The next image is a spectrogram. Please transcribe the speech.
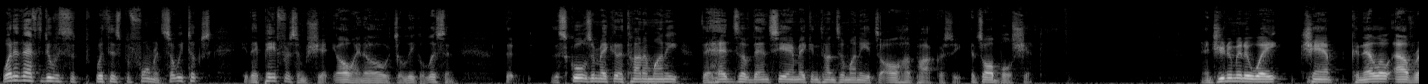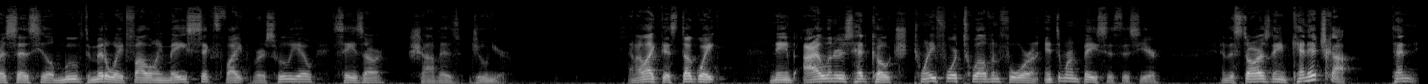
What did that have to do with with his performance? So he took, they paid for some shit. Oh, I know it's illegal. Listen, the the schools are making a ton of money. The heads of the NCAA are making tons of money. It's all hypocrisy. It's all bullshit. And junior middleweight champ Canelo Alvarez says he'll move to middleweight following May sixth fight versus Julio Cesar Chavez Jr. And I like this. Doug Weight named Islanders head coach 24 12 and 4 on an interim basis this year. And the Stars named Ken Hitchcock. Ken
